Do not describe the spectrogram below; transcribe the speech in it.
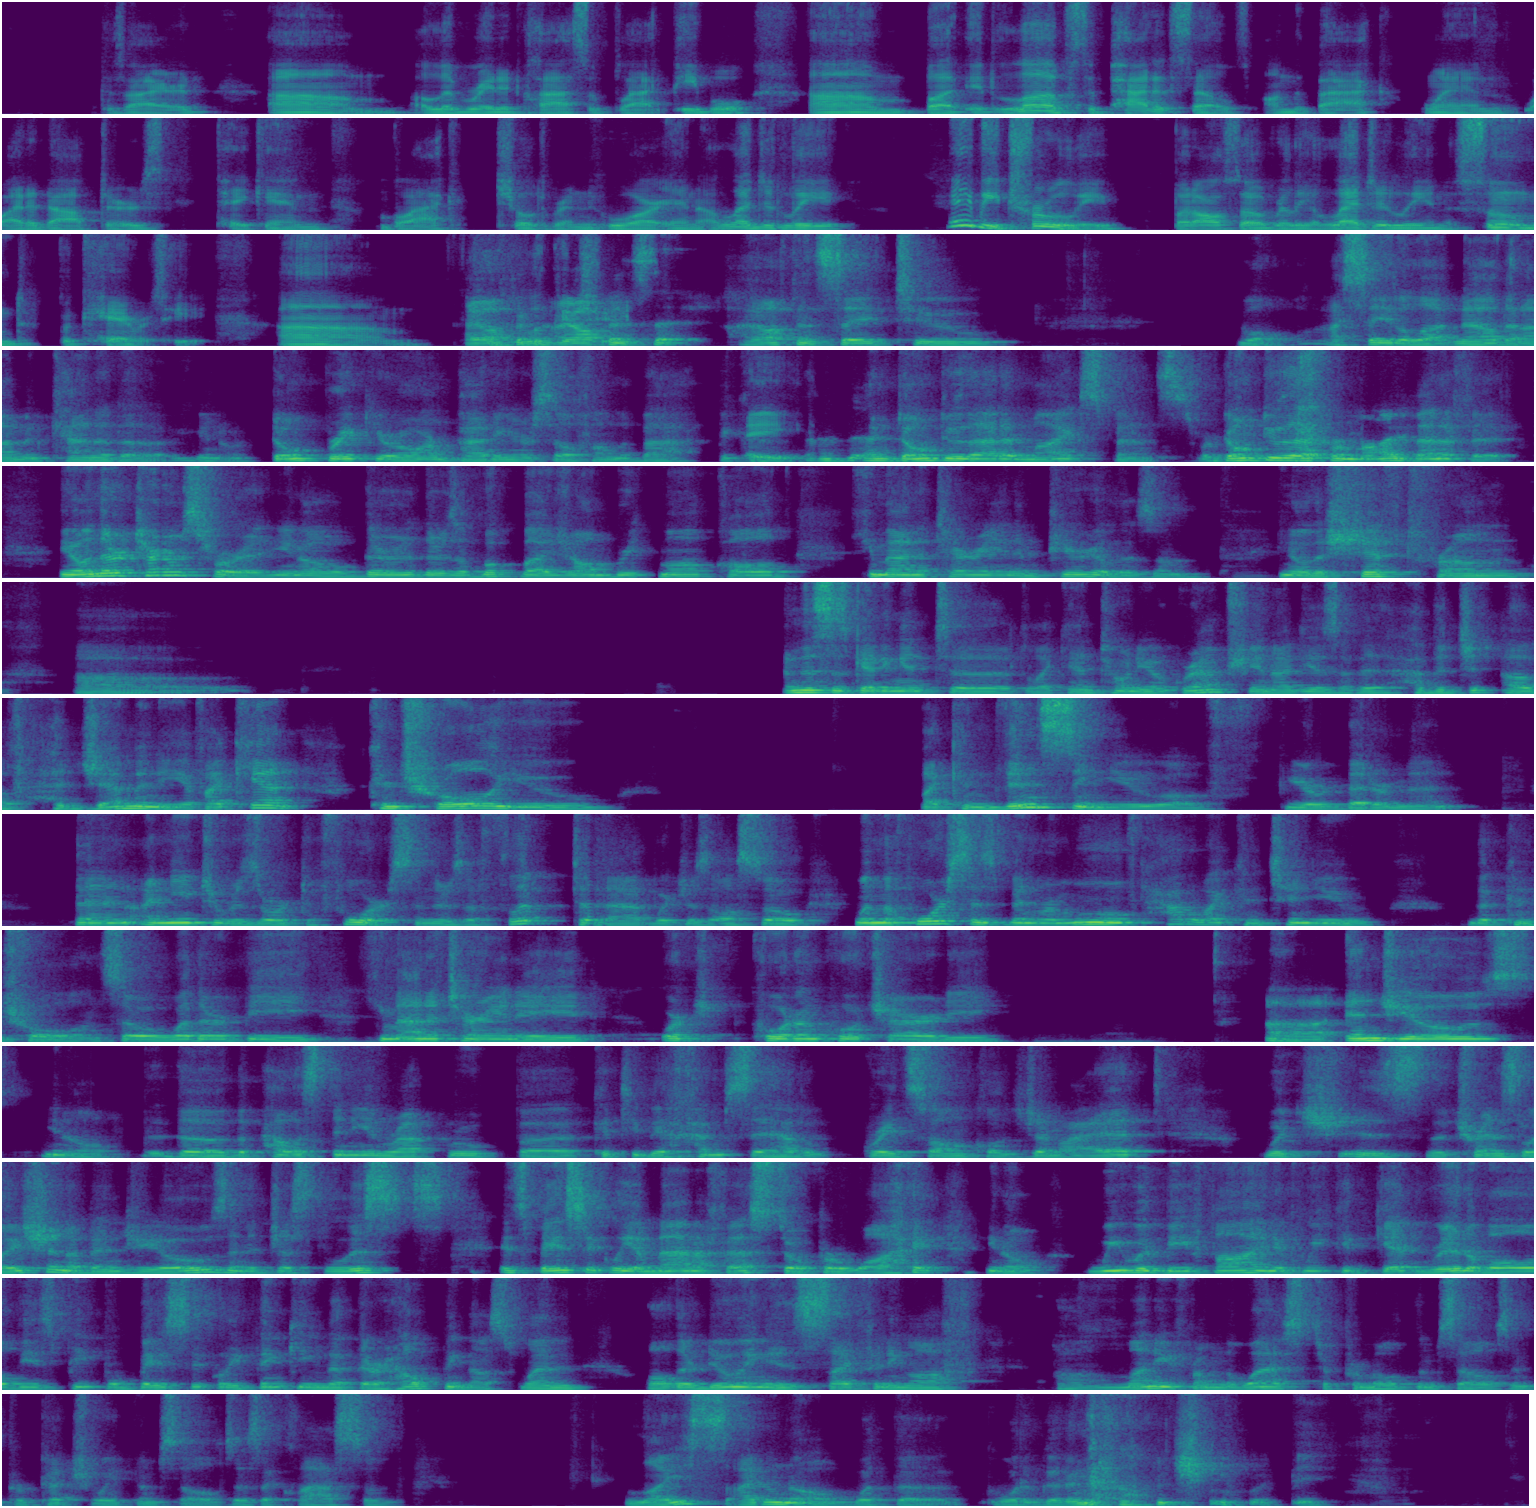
desired um, a liberated class of Black people, um, but it loves to pat itself on the back when white adopters take in Black children who are in allegedly, maybe truly, but also really allegedly and assumed precarity. Um, I often, I often say, I often say to, well, I say it a lot now that I'm in Canada. You know, don't break your arm patting yourself on the back because, hey. and, and don't do that at my expense, or don't do that for my benefit. You know, and there are terms for it. You know, there, there's a book by Jean Bricmont called Humanitarian Imperialism. You know, the shift from uh, and this is getting into like Antonio Gramsci and ideas of, of hegemony. If I can't control you by convincing you of your betterment, then I need to resort to force. And there's a flip to that, which is also when the force has been removed, how do I continue the control? And so, whether it be humanitarian aid or quote unquote charity, uh, NGOs, you know, the, the Palestinian rap group uh, Katibe Khamse have a great song called Jama'at, which is the translation of NGOs, and it just lists. It's basically a manifesto for why you know we would be fine if we could get rid of all of these people, basically thinking that they're helping us when all they're doing is siphoning off um, money from the West to promote themselves and perpetuate themselves as a class of lice. I don't know what the what a good analogy would be.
